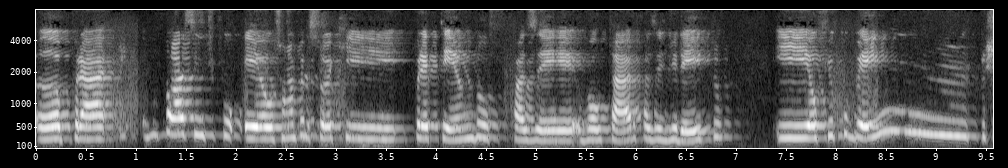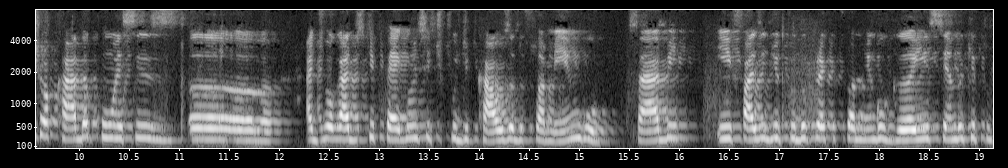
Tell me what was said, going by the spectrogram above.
uh, para. Eu vou falar assim, tipo, eu sou uma pessoa que pretendo fazer, voltar, fazer direito, e eu fico bem chocada com esses. Uh, advogados que pegam esse tipo de causa do Flamengo, sabe? E fazem de tudo para que o Flamengo ganhe, sendo que tu,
